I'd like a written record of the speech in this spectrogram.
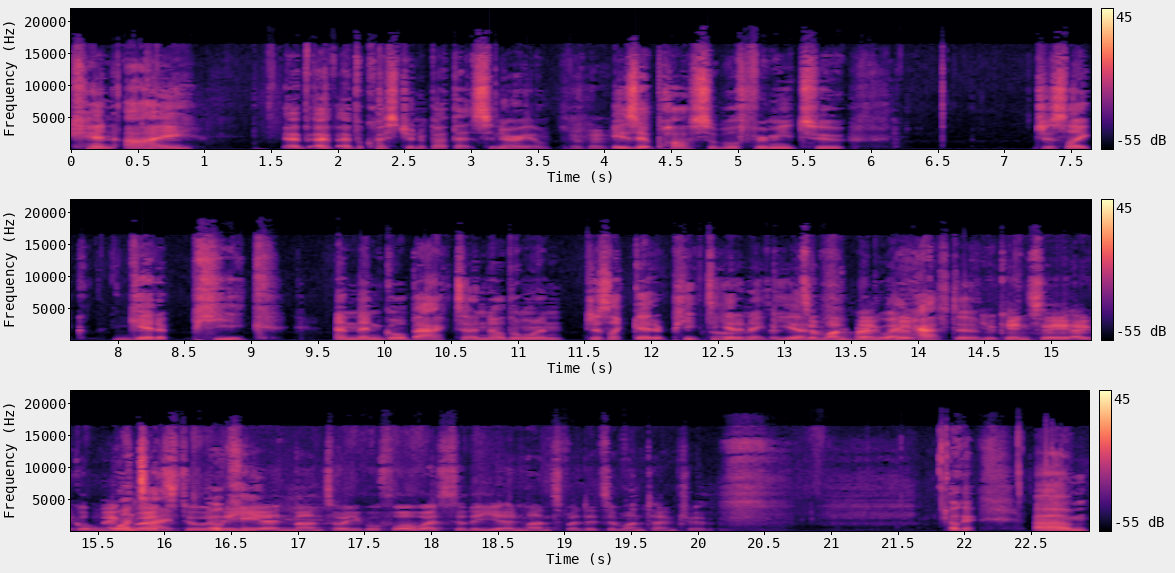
Can I? I I- have a question about that scenario. Okay. Is it possible for me to just like get a peek and then go back to another one? Just like get a peek to get an idea? It's a one or time do I trip. have to? You can say I go backwards to Okay. the year and months, or you go forwards to the year and months, but it's a one time trip. Okay. Um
